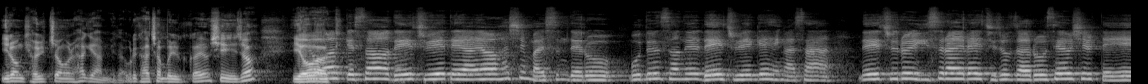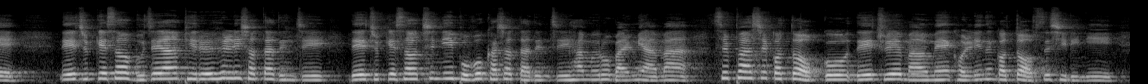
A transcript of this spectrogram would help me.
이런 결정을 하게 합니다. 우리 같이 한번 읽을까요? 시작. 여호와 여호와께서 내 주에 대하여 하신 말씀대로 모든 선을 내 주에게 행하사 내 주를 이스라엘의 지도자로 세우실 때에 내 주께서 무죄한 피를 흘리셨다든지 내 주께서 친히 보복하셨다든지 함으로 말미암아 슬퍼하실 것도 없고 내 주의 마음에 걸리는 것도 없으시리니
